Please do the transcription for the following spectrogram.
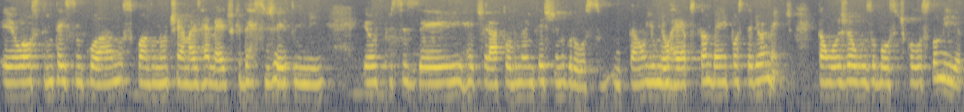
Eu, aos 35 anos, quando não tinha mais remédio que desse jeito em mim, eu precisei retirar todo o meu intestino grosso, então, e o meu reto também, posteriormente. Então, hoje eu uso bolsa de colostomia.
